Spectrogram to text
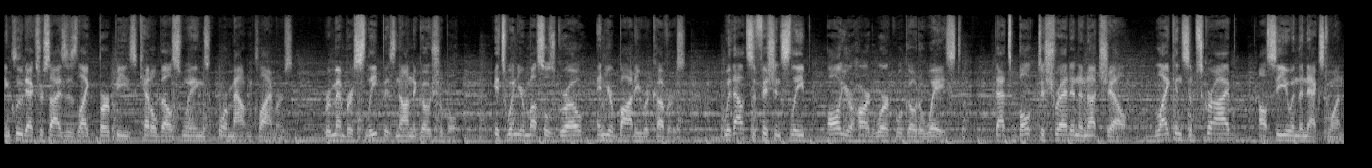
Include exercises like burpees, kettlebell swings, or mountain climbers. Remember, sleep is non-negotiable. It's when your muscles grow and your body recovers. Without sufficient sleep, all your hard work will go to waste. That's bulk to shred in a nutshell. Like and subscribe, I'll see you in the next one.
